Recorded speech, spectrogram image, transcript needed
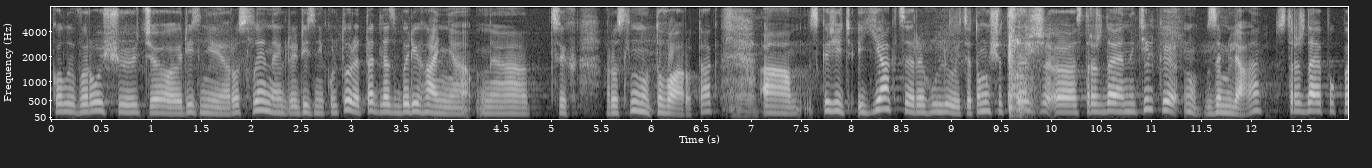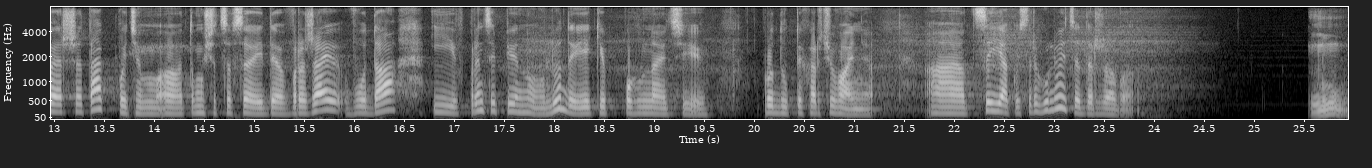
коли вирощують е, різні рослини, різні культури, та для зберігання е, цих рослин, ну, товару. Так? А, скажіть, як це регулюється? Тому що це ж е, страждає не тільки ну, земля, страждає, по-перше, так, потім, тому що це все йде врожай, вода, і, в принципі, ну, люди, які поглинають ці продукти харчування, а це якось регулюється державою? Ну,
